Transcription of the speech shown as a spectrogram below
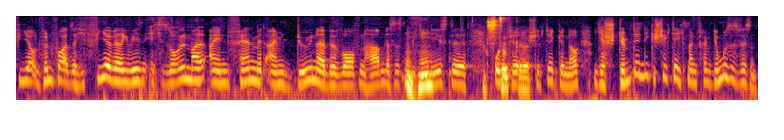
4 und 5 vor. Also 4 wäre gewesen, ich soll mal einen Fan mit einem Döner beworfen haben. Das ist nämlich die nächste unfaire Stuttgart. Geschichte, genau. Ja, stimmt denn die Geschichte? Ich meine, Frank, du musst es wissen.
